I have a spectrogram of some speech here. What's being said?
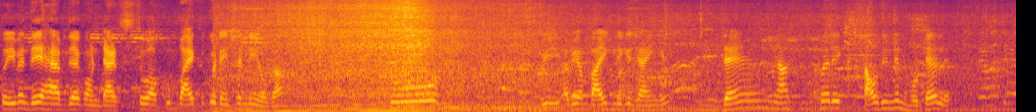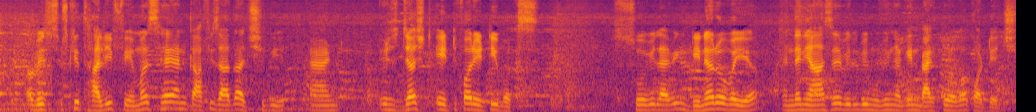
तो even they have their contacts तो आपको बाइक का कोई टेंशन नहीं होगा। तो अभी अभी हम बाइक लेके जाएँगे। देन यहाँ पर एक साउथ इंडियन होटल है। इस इसकी थाली फ़ेमस है एंड काफ़ी ज़्यादा अच्छी भी है। And it's just 80 for 80 bucks. So we'll having dinner over here and then yahan se we'll be moving again back to our cottage.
